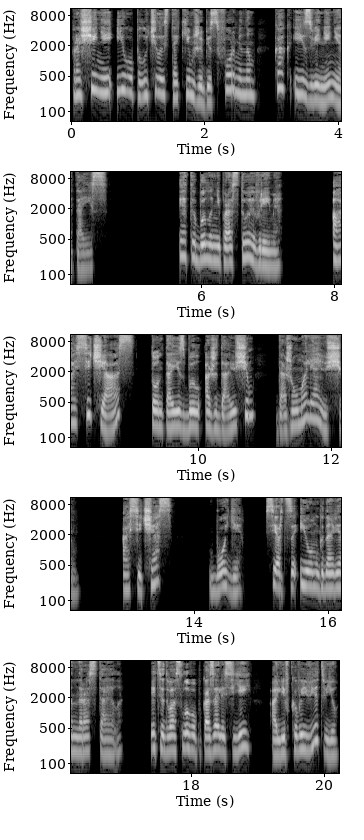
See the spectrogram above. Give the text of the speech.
Прощение Ио получилось таким же бесформенным, как и извинение Таис. Это было непростое время. А сейчас Тон Таис был ожидающим, даже умоляющим. А сейчас... Боги! Сердце Ио мгновенно растаяло. Эти два слова показались ей оливковой ветвью,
